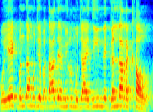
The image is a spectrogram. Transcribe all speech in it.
कोई एक बंदा मुझे बता दे, अमीरुल मुजाहिदीन ने गल्ला रखा हो।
